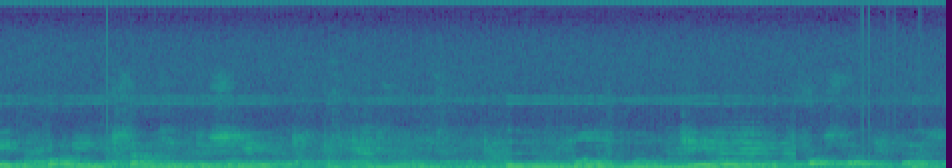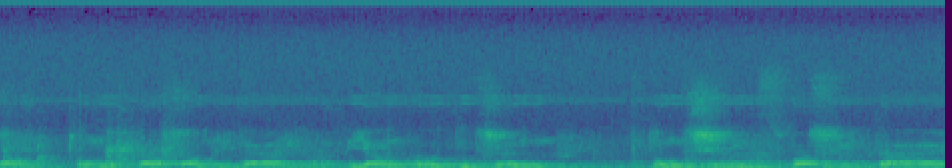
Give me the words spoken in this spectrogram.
het podium staan ze intussen weer. De mannen van vasthouden thuis al. Tom Mikkel zandgitaar, Janko toetsen, Tom Schmid basgitaar,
